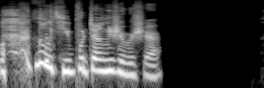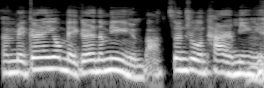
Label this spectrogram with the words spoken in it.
怒其不争，是不是？嗯，每个人有每个人的命运吧，尊重他人命运。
